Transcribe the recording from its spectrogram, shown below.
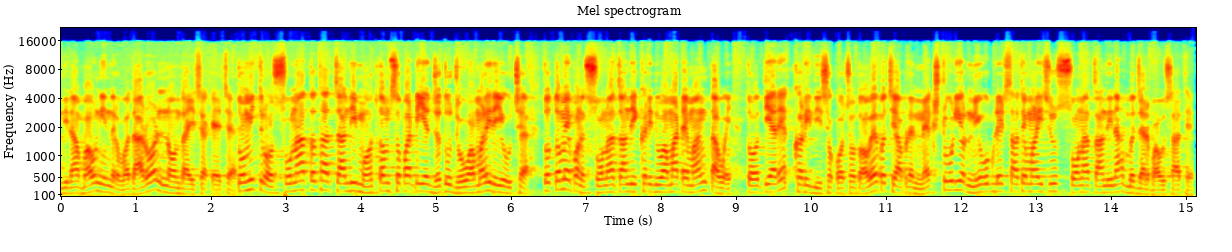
ચાંદીના ભાવની અંદર વધારો નોંધાઈ શકે છે. તો મિત્રો, સોના તથા ચાંદી મહત્તમ સપાટીએ જતું જોવા મળી રહ્યું છે. તો તમે પણ સોના ચાંદી ખરીદવા માટે માંગતા હોય, તો અત્યારે ખરીદી શકો છો. તો હવે પછી આપણે નેક્સ્ટ વીડિયો ન્યૂ અપડેટ સાથે મળીશું સોના ચાંદીના બજાર ભાવ સાથે.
